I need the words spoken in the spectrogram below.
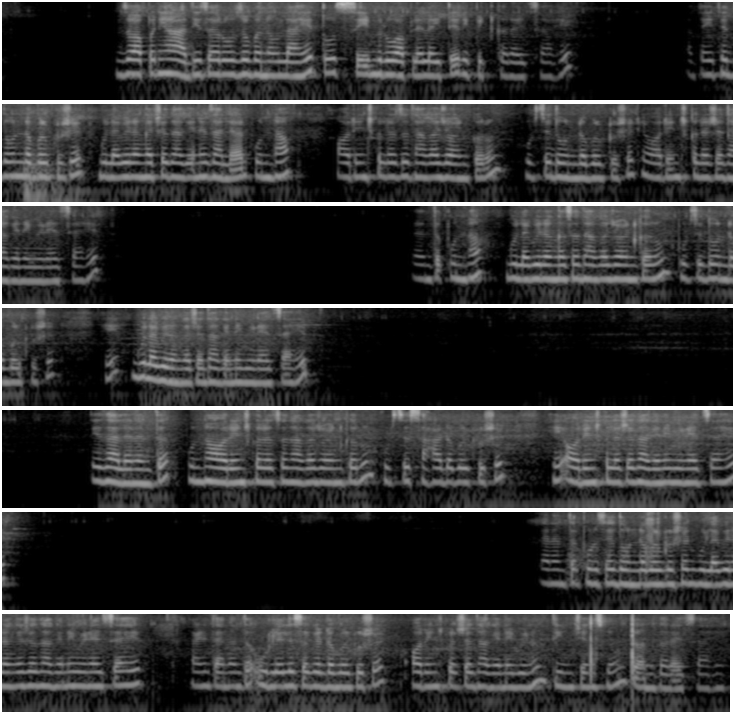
जो आपण ह्या आधीचा रो जो बनवला आहे तो सेम रो आपल्याला इथे रिपीट करायचा आहे. आता इथे दोन डबल क्रोशेट गुलाबी रंगाच्या धाग्याने झाल्यावर पुन्हा ऑरेंज कलरचा धागा जॉईन करून पुढचे दोन डबल क्रोशेट हे ऑरेंज कलरच्या धाग्याने विणायचे आहेत. त्यानंतर पुन्हा गुलाबी रंगाचा धागा जॉईन करून पुढचे दोन डबल क्रोशेट हे गुलाबी रंगाच्या धाग्याने विणायचे आहेत. ते झाल्यानंतर पुन्हा ऑरेंज कलरचा धागा जॉईन करून पुढचे सहा डबल क्रोशेट हे ऑरेंज कलरच्या धाग्याने विणायचे आहेत. त्यानंतर पुढचे दोन डबल क्रोशेट गुलाबी रंगाच्या धाग्याने विणायचे आहेत. आणि त्यानंतर उरलेले सगळे डबल क्रोशेट ऑरेंज कलरच्या धाग्याने विणून तीन चेन्स घेऊन टर्न करायचं आहे.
